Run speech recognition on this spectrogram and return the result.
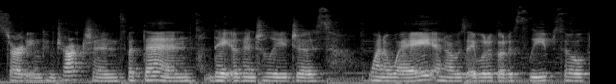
starting contractions? But then they eventually just went away and I was able to go to sleep. So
